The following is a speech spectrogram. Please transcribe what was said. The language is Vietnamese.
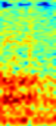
Oh.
